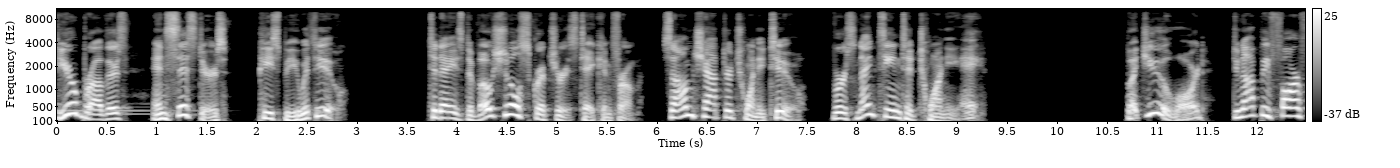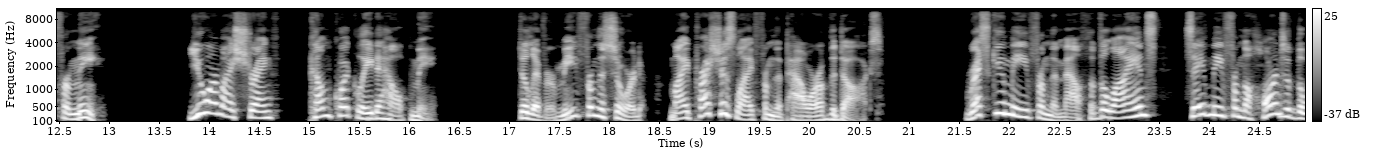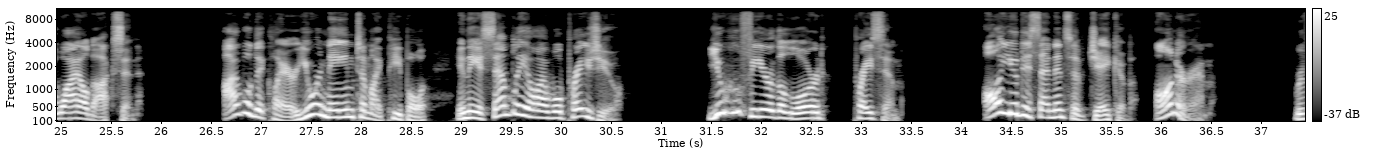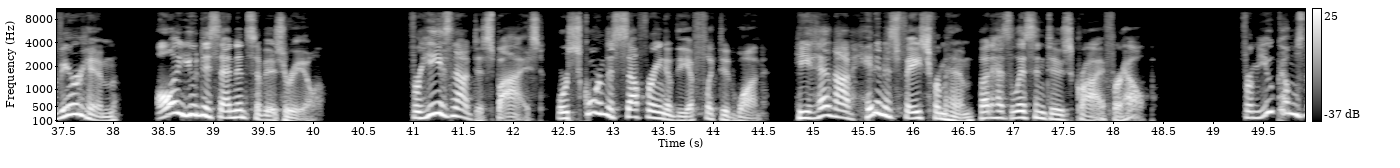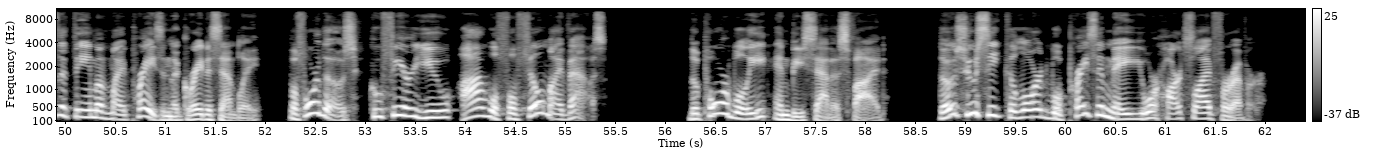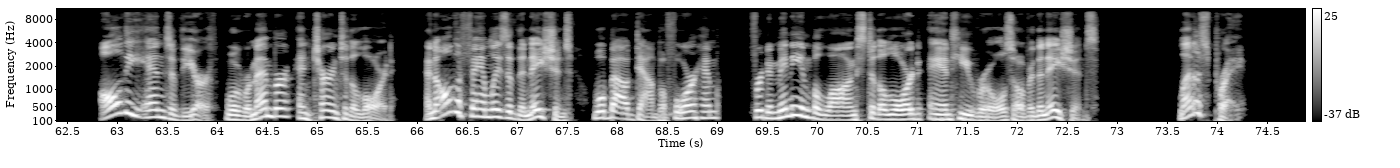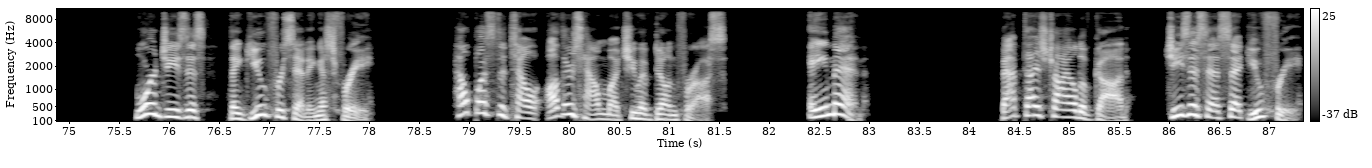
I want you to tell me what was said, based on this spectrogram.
Dear brothers and sisters, peace be with you. Today's devotional scripture is taken from Psalm chapter 22, verse 19 to 28. But you, Lord, do not be far from me. You are my strength, come quickly to help me. Deliver me from the sword, my precious life from the power of the dogs. Rescue me from the mouth of the lions, save me from the horns of the wild oxen. I will declare your name to my people, in the assembly I will praise you. You who fear the Lord, praise him. All you descendants of Jacob, honor him. Revere him, all you descendants of Israel. For he has not despised or scorned the suffering of the afflicted one. He has not hidden his face from him, but has listened to his cry for help. From you comes the theme of my praise in the great assembly. Before those who fear you, I will fulfill my vows. The poor will eat and be satisfied. Those who seek the Lord will praise him, may your hearts live forever. All the ends of the earth will remember and turn to the Lord, and all the families of the nations will bow down before him, for dominion belongs to the Lord, and he rules over the nations. Let us pray. Lord Jesus, thank you for setting us free. Help us to tell others how much you have done for us. Amen. Baptized child of God, Jesus has set you free.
